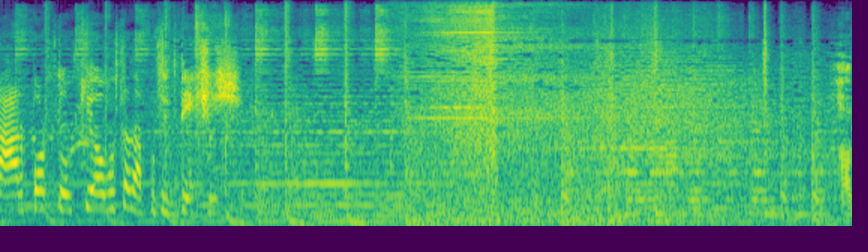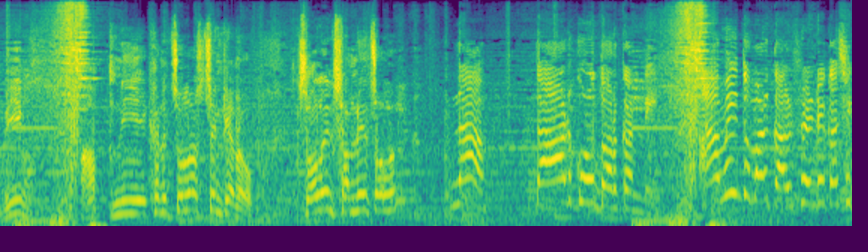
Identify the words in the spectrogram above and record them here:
তারপর তোর কি অবস্থা তারপর তুই দেখিস। হাবিব আপনি এখানে চলে আসছেন কেন? চলেন সামনে চলেন। না তার কোনো দরকার নেই। আমি তোমার গার্লফ্রেন্ডের কাছে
